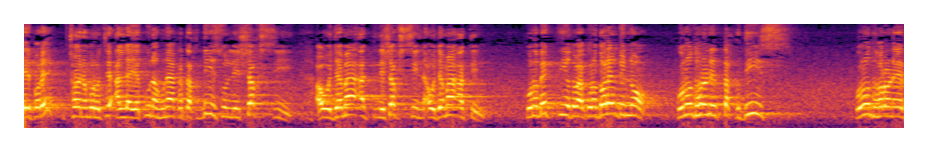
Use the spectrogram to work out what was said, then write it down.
এরপরে ছয় নম্বর হচ্ছে আল্লাহ ইয়াকুনা হুনাকা তাকদিসুন লিশাখসি আও জামাআত লিশাখসিন আও জামাআতিন। কোন ব্যক্তি অথবা কোন দলের জন্য কোন ধরনের তাকদিস, কোন ধরনের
